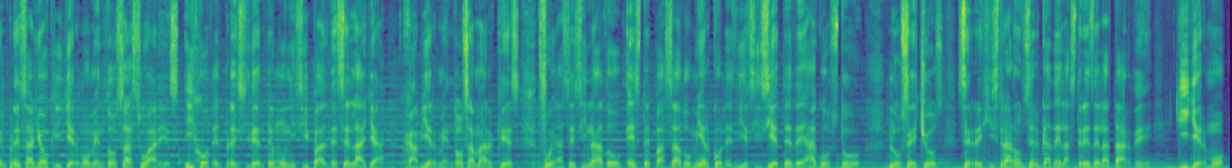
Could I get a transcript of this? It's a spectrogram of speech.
empresario Guillermo Mendoza Suárez, hijo del presidente municipal de Celaya, Javier Mendoza Márquez, fue asesinado este pasado miércoles 17 de agosto. Los hechos se registraron cerca de las 3 de la tarde. Guillermo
